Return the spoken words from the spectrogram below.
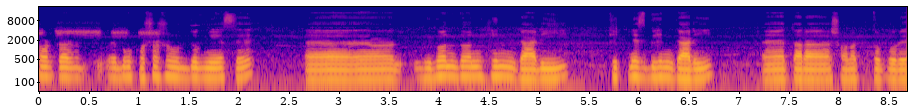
সরকার এবং প্রশাসন উদ্যোগ নিয়েছে নিবন্ধনহীন গাড়ি, ফিটনেসবিহীন গাড়ি তারা শনাক্ত করে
